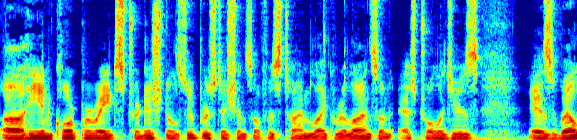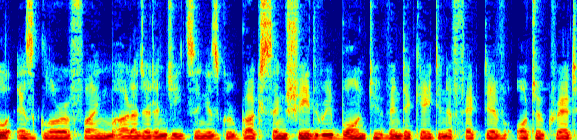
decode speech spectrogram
Uh, he incorporates traditional superstitions of his time, like reliance on astrologers, as well as glorifying Maharaja Ranjit Singh as Gurbaksh Singh Shahid, reborn to vindicate an effective autocrat,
